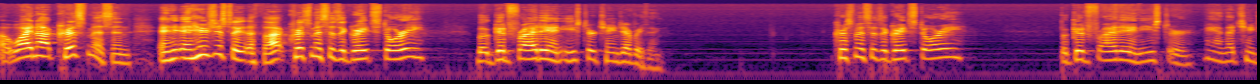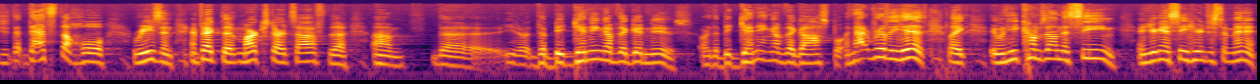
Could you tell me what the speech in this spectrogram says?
Uh, why not Christmas? And, and, and here's just a, a thought Christmas is a great story, but Good Friday and Easter change everything. Christmas is a great story, but Good Friday and Easter, man, that changes. That, that's the whole reason. In fact, the, Mark starts off the, um, the, you know, the beginning of the good news or the beginning of the gospel. And that really is. Like when he comes on the scene, and you're going to see here in just a minute,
